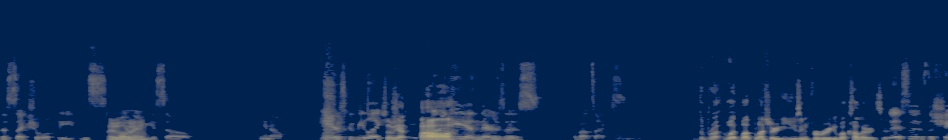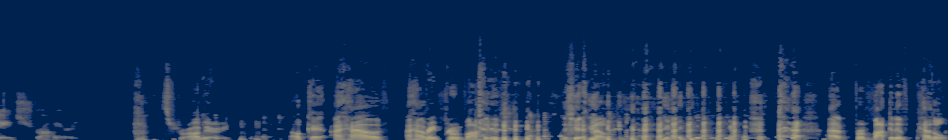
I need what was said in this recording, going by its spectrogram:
the sexual themes Ooh. already. So you know Yours could be like So yeah, got- shade Aw. dirty, and there's this about sex. The br- what what blush are you using for Rudy? What color is it? This is the shade strawberry. Strawberry. okay, I have I have Grapefruit. provocative. No, I have provocative petal.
